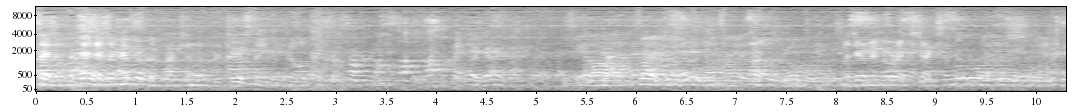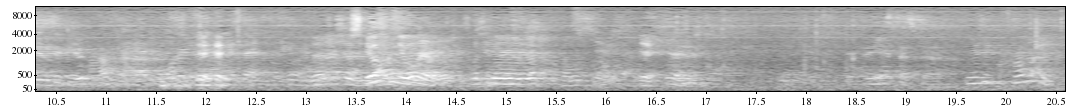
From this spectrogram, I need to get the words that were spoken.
say, a member of the faction that the gold. Oh, do you remember Rex Jackson? He from your area. Was your area? Yeah. He's.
